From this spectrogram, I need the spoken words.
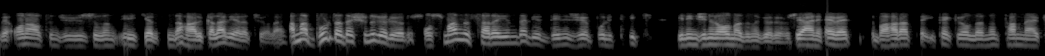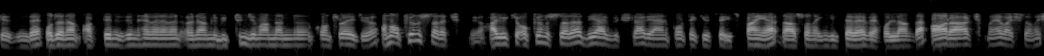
ve 16. yüzyılın ilk yarısında harikalar yaratıyorlar. Ama burada da şunu görüyoruz. Osmanlı sarayında bir deniz politik bilincinin olmadığını görüyoruz. Yani evet baharat ve ipek yollarının tam merkezinde o dönem Akdeniz'in hemen hemen önemli bütün limanlarını kontrol ediyor ama okyanuslara çıkmıyor. Halbuki okyanuslara diğer güçler yani Portekiz ve İspanya daha sonra İngiltere ve Hollanda ağır ağır çıkmaya başlamış.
